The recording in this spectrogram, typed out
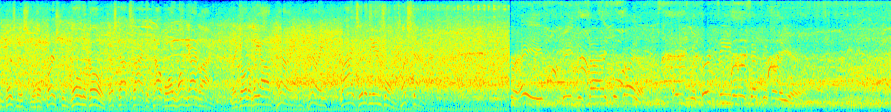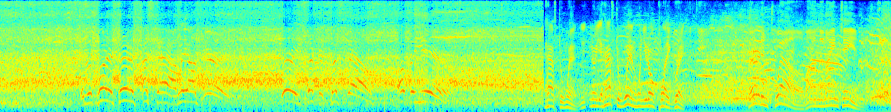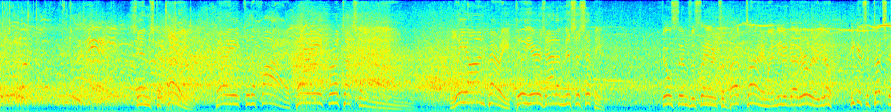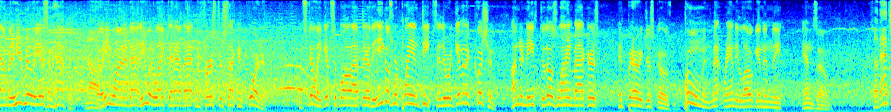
in business with a first and goal to go just outside the Cowboy one-yard line. They go to Leon Perry, and Perry drives into the end zone. Touchdown. Hayes changes sides to join. Hayes with 13 interceptions on the year. In the corner, there, touchdown, Leon Perry. Perry's second touchdown of the year. Have to win. You, you know, you have to win when you don't play great. Third and 12 on the 19. Simms to Perry. Perry to the five. Perry for a touchdown. Leon Perry, two years out of Mississippi. Phil Simms is saying it's about time. I needed that earlier. He gets a touchdown, but he really isn't happy. No. You know, he wanted that. He would have liked to have that in the first or second quarter. But still, he gets the ball out there. The Eagles were playing deep, so they were giving a cushion underneath to those linebackers, and Perry just goes boom and met Randy Logan in the end zone. So that's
